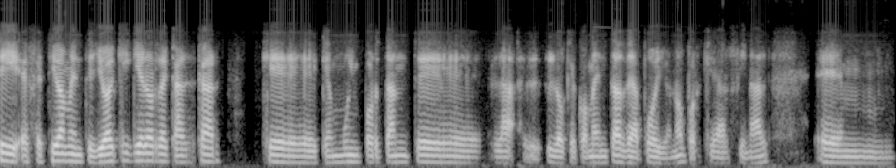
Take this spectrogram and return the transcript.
Sí, efectivamente. Yo aquí quiero recalcar que, es muy importante lo que comentas de apoyo, ¿no? Porque al final em,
